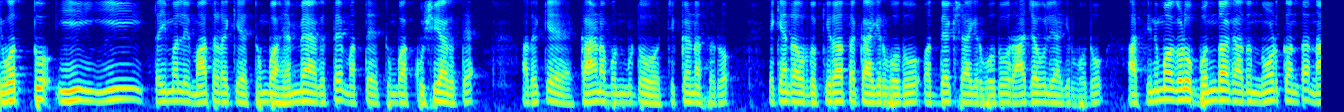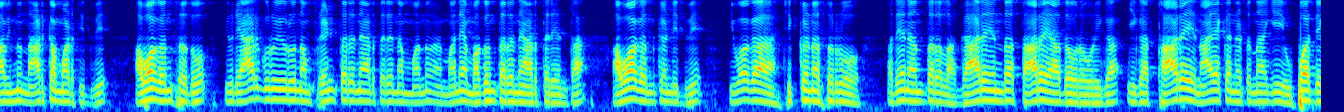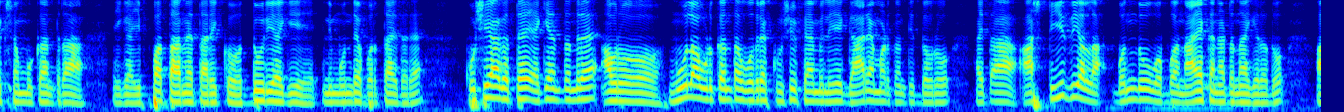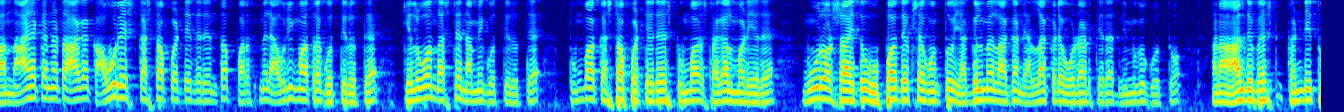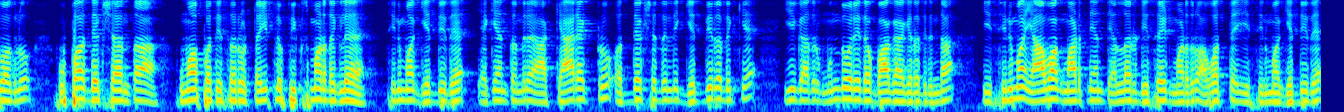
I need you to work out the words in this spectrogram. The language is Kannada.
ಇವತ್ತು ಈ ಈ ಟೈಮಲ್ಲಿ ಮಾತಾಡೋಕ್ಕೆ ತುಂಬ ಹೆಮ್ಮೆ ಆಗುತ್ತೆ, ಮತ್ತು ತುಂಬ ಖುಷಿ ಆಗುತ್ತೆ. ಅದಕ್ಕೆ ಕಾರಣ ಬಂದ್ಬಿಟ್ಟು ಚಿಕ್ಕಣ್ಣ ಸರು. ಯಾಕೆಂದರೆ ಅವ್ರದ್ದು ಕಿರಾತಕ ಆಗಿರ್ಬೋದು, ಅಧ್ಯಕ್ಷ ಆಗಿರ್ಬೋದು ರಾಜಾವಲಿ ಆಗಿರ್ಬೋದು, ಆ ಸಿನಿಮಾಗಳು ಬಂದಾಗ ಅದನ್ನು ನೋಡ್ಕೊಂತ ನಾವಿನ್ನೂ ನಾಟಕ ಮಾಡ್ತಿದ್ವಿ. ಅವಾಗ ಅನ್ಸೋದು, ಇವ್ರು ಗುರು ಇವರು ನಮ್ಮ ಫ್ರೆಂಡ್ ಥರನೇ ಆಡ್ತಾರೆ ನಮ್ಮ ಮನ, ಮನೆ ಮಗನ ಥರನೇ ಆಡ್ತಾರೆ ಅಂತ ಅವಾಗ ಅಂದ್ಕೊಂಡಿದ್ವಿ ಇವಾಗ ಚಿಕ್ಕಣ್ಣ ಸರು ಅದೇನು ಅಂತಾರಲ್ಲ, ಗಾರೆಯಿಂದ ತಾರೆ ಆದವ್ರು ಅವ್ರೀಗ. ಈಗ ತಾರೆ ನಾಯಕ ನಟನಾಗಿ ಉಪಾಧ್ಯಕ್ಷ ಮುಖಾಂತರ ಈಗ ಇಪ್ಪತ್ತಾರನೇ ತಾರೀಕು ಅದ್ದೂರಿಯಾಗಿ ನಿಮ್ಮ ಮುಂದೆ ಬರ್ತಾ ಇದ್ದಾರೆ. ಖುಷಿ ಆಗುತ್ತೆ. ಯಾಕೆ ಅಂತಂದರೆ ಅವರು ಮೂಲ ಹುಡ್ಕೊಂತ ಹೋದರೆ ಕೃಷಿ ಫ್ಯಾಮಿಲಿ, ಗಾರೆ ಮಾಡ್ಕೊಂತಿದ್ದವರು, ಆಯಿತಾ? ಅಷ್ಟು ಈಸಿ ಅಲ್ಲ. ಬಂದು ಒಬ್ಬ ನಾಯಕ ನಟನಾಗಿರೋದು. ಆ ನಾಯಕ ನಟ ಆಗಕ್ಕೆ ಅವ್ರು ಎಷ್ಟು ಕಷ್ಟಪಟ್ಟಿದ್ದಾರೆ ಅಂತ ಪರ್ಸ್ನಲಿ ಅವ್ರಿಗೆ ಮಾತ್ರ ಗೊತ್ತಿರುತ್ತೆ. ಕೆಲವೊಂದು ಅಷ್ಟೇ ನಮಗೆ ಗೊತ್ತಿರುತ್ತೆ. ತುಂಬ ಕಷ್ಟಪಟ್ಟಿದ್ದಾರೆ, ತುಂಬ ಸ್ಟ್ರಗಲ್ ಮಾಡಿದ್ದಾರೆ. ಮೂರು ವರ್ಷ ಆಯಿತು, ಉಪಾಧ್ಯಕ್ಷಗಂತೂ ಹೆಗಲ ಮೇಲೆ ಹಾಕೊಂಡು ಎಲ್ಲ ಕಡೆ ಓಡಾಡ್ತೀರ ಅದು ನಿಮಗೂ ಗೊತ್ತು. ಅಣ್ಣ ಆಲ್ ದಿ ಬೆಸ್ಟ್ ಖಂಡಿತವಾಗ್ಲೂ ಉಪಾಧ್ಯಕ್ಷ ಅಂತ ಉಮಾಪತಿ ಸರ್ ಟೈಟ್ಲು ಫಿಕ್ಸ್ ಮಾಡಿದಾಗಲೇ ಸಿನಿಮಾ ಗೆದ್ದಿದೆ. ಯಾಕೆ ಅಂತಂದರೆ ಆ ಕ್ಯಾರೆಕ್ಟ್ರು ಅಧ್ಯಕ್ಷದಲ್ಲಿ ಗೆದ್ದಿರೋದಕ್ಕೆ ಈಗ ಅದ್ರ ಮುಂದುವರಿದ ಭಾಗ ಆಗಿರೋದ್ರಿಂದ ಈ ಸಿನಿಮಾ ಯಾವಾಗ ಮಾಡ್ತೀನಿ ಅಂತ ಎಲ್ಲರೂ ಡಿಸೈಡ್ ಮಾಡಿದ್ರು, ಅವತ್ತೇ ಈ ಸಿನಿಮಾ ಗೆದ್ದಿದೆ.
